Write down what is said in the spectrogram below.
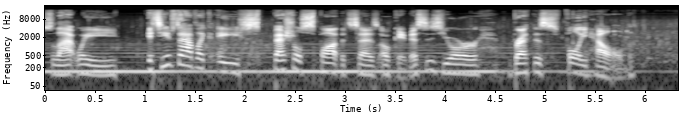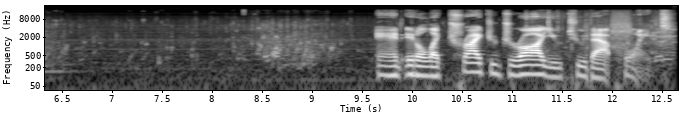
so that way it seems to have like a special spot that says, okay, this is your breath is fully held. And it'll like try to draw you to that point.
